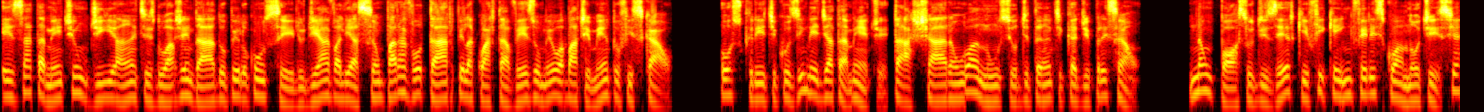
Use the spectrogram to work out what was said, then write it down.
exatamente um dia antes do agendado pelo Conselho de Avaliação para votar pela quarta vez o meu abatimento fiscal. Os críticos imediatamente taxaram o anúncio de tântica de pressão. Não posso dizer que fiquei infeliz com a notícia,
